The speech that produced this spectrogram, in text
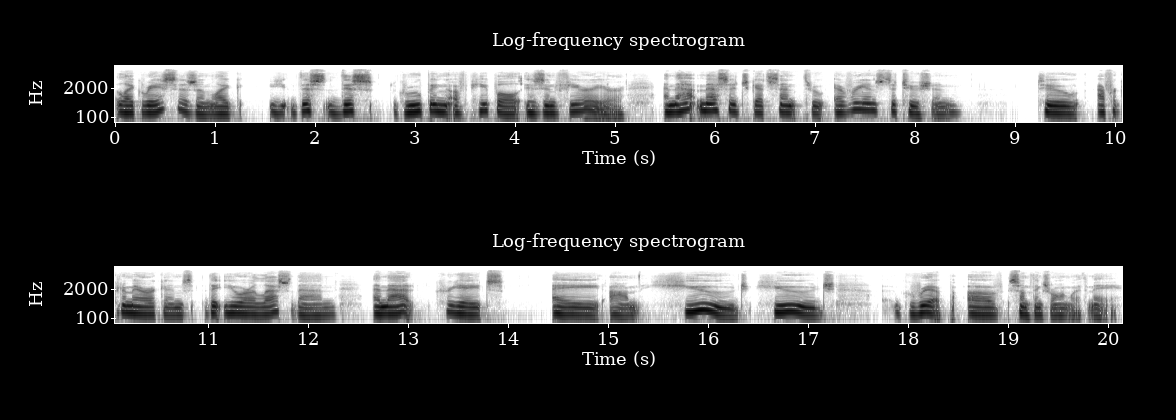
like racism, like this this grouping of people is inferior, and that message gets sent through every institution to African Americans that you are less than, and that creates a um, huge, huge grip of something's wrong with me.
